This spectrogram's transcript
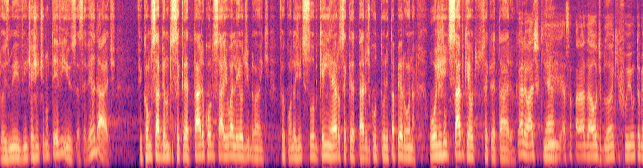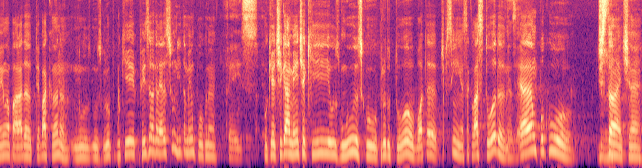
2020 a gente não teve isso, essa é verdade. Ficamos sabendo do secretário quando saiu a Lei Aldir Blanc. Foi quando a gente soube quem era o secretário de Cultura Itaperuna. Hoje a gente sabe quem é o secretário. Cara, eu acho que né? essa parada Aldir Blanc foi também uma parada até bacana nos, nos, grupos, porque fez a galera se unir também um pouco, né? Fez. Porque antigamente aqui os músicos, o produtor, bota, tipo assim, essa classe toda Exato. era um pouco distante, uhum. né?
